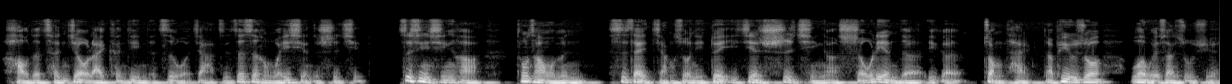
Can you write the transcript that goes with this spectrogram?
好的成就来肯定你的自我价值，这是很危险的事情。自信心哈，通常我们是在讲说你对一件事情啊熟练的一个状态。那譬如说我很会算数学，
